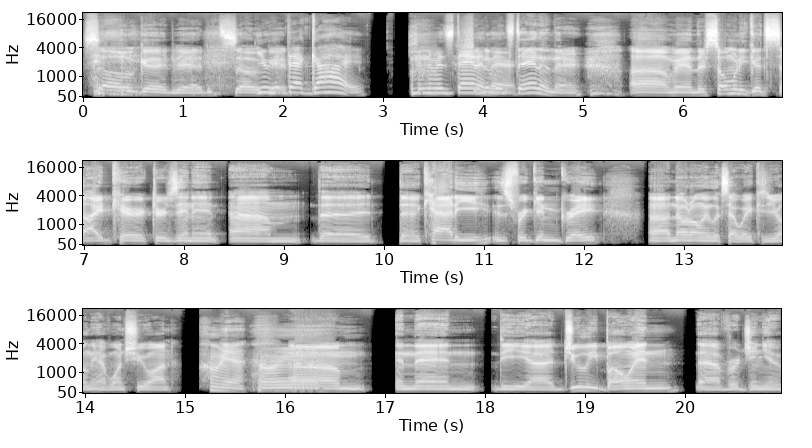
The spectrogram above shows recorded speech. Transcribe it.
so good, man. It's so you good. hit that guy. Shouldn't have been standing Shouldn't there. have been standing there. Oh man, there's so many good side characters in it. Um, the the caddy is freaking great. Uh, no, it only looks that way because you only have one shoe on. Oh yeah. oh, yeah. Um, and then the uh, Julie Bowen, uh, Virginia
